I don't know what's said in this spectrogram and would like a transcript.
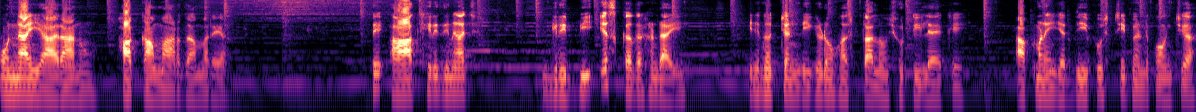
ਉਹਨਾਂ ਯਾਰਾਂ ਨੂੰ ਹਾਕਾਂ ਮਾਰਦਾ ਮਰਿਆ। ਤੇ ਆਖਰੀ ਦਿਨਾਂ 'ਚ ਗਰੀਬੀ ਇਸ ਕਦਰ ਹੰਡਾਈ ਕਿ ਜਦੋਂ ਚੰਡੀਗੜ੍ਹੋਂ ਹਸਪਤਾਲੋਂ ਛੁੱਟੀ ਲੈ ਕੇ ਆਪਣੇ ਜੱਦੀ ਪੁਸ਼ਤੀ ਪਿੰਡ ਪਹੁੰਚਿਆ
